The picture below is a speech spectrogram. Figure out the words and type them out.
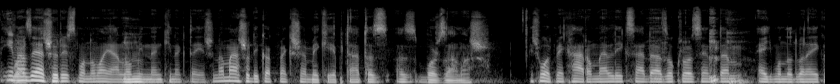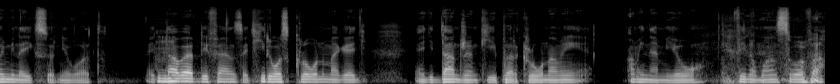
Én Vagy- az első részt mondom, ajánlom Mhm. mindenkinek teljesen. A másodikat meg semmiképp, tehát az, az borzalmas. És volt még három mellékszál, de azokról szerintem egy mondatban elég, hogy mindegyik szörnyű volt. Egy Mhm. Tower Defense, egy Heroes klón, meg egy, egy Dungeon Keeper klón, ami, ami nem jó, finoman szólva.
